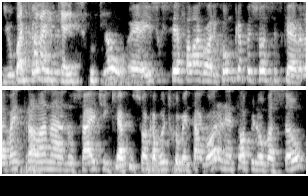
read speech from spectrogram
E o Pode falar, Riquelme, desculpe. Não, é isso que você ia falar agora. E como que a pessoa se inscreve? Ela vai entrar lá na, no site em que a pessoa acabou de comentar agora, né? Top Inovação,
